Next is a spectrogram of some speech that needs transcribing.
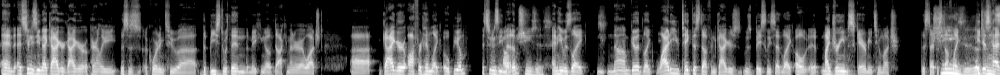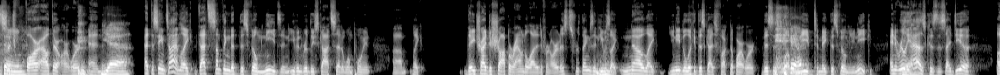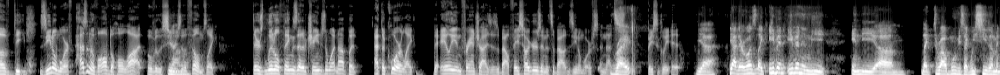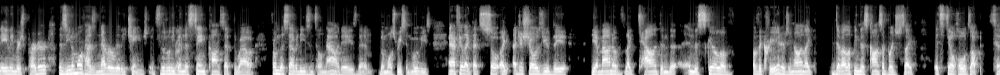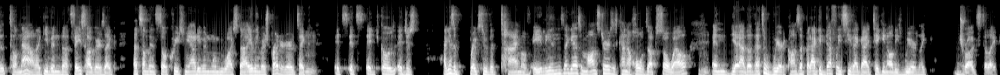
And as soon as he met geiger geiger apparently this is according to uh, the beast within the making of documentary i watched uh, geiger offered him like opium as soon as he oh, met him. Jesus. and he was like no i'm good. Like why do you take this stuff? And geiger's was basically said like oh it, my dreams scare me too much. This type of stuff. Like he just had such far out there artwork and Yeah. At the same time like that's something that this film needs and even ridley scott said at one point um, like they tried to shop around a lot of different artists for things and he was Mhm. like no like you need to look at this guy's fucked up artwork this is what Yeah. we need to make this film unique and it really Yeah. has because this idea of the xenomorph hasn't evolved a whole lot over the series No. of the films like there's little things that have changed and whatnot but at the core like the alien franchise is about facehuggers and it's about xenomorphs and that's Right. basically it Yeah. Yeah, there was like even even in the in the um like throughout movies, like we see them in Alien vs Predator, the xenomorph has never really changed. It's literally been the same concept throughout from the 70s until nowadays, that Mm. the most recent movies. And I feel like that's so like that just shows you the the amount of like talent and the and the skill of of the creators, you know, and like developing this concept which is like it still holds up till till now. Like even the face huggers, like that's something that still creeps me out. Even when we watch the Alien vs Predator, it's like Mhm. it's it's it goes it just I guess it breaks through the time of aliens. I guess and monsters. It kind of holds up so well. Mhm. And yeah, th- that's a weird concept, but I could definitely see that guy taking all these weird like drugs to like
